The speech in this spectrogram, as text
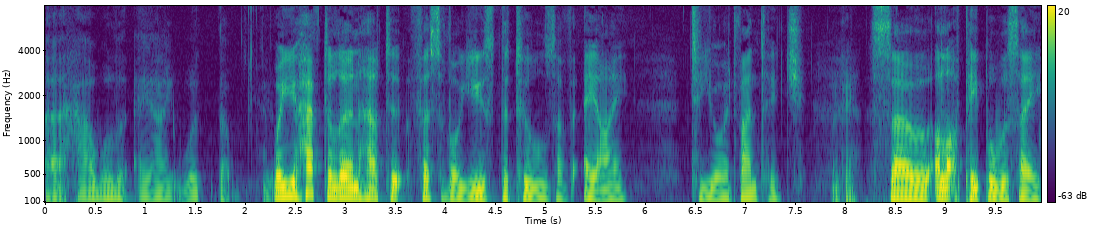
Uh, how will the AI work that? Well, you have to learn how to, first of all, use the tools of AI to your advantage. Okay. So a lot of people will say,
